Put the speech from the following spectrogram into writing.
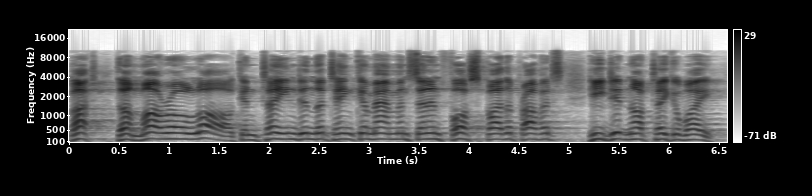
But the moral law contained in the Ten Commandments and enforced by the prophets, he did not take away.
